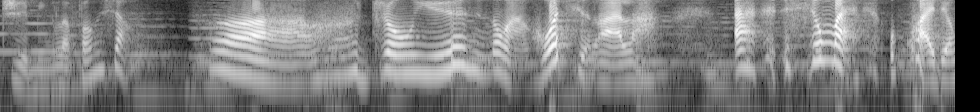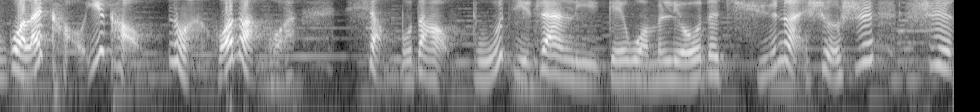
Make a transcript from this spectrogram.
指明了方向。啊，终于暖和起来了！哎，兄妹，快点过来烤一烤，暖和暖和。想不到补给站里给我们留的取暖设施是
